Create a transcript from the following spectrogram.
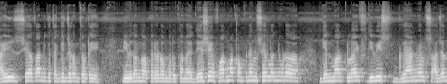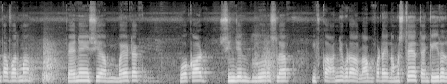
ఐదు శాతానికి తగ్గించడంతో ఈ విధంగా పెరగడం జరుగుతున్నాయి. దేశీయ ఫార్మా కంపెనీల షేర్లన్నీ కూడా Glenmark life Divis Granules Ajanta pharma Panacea biotech Wockhardt Syngene Laurus lab Ipca అన్నీ కూడా లాభపడ్డాయి. నమస్తే థ్యాంక్ యూ ఈరోజు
